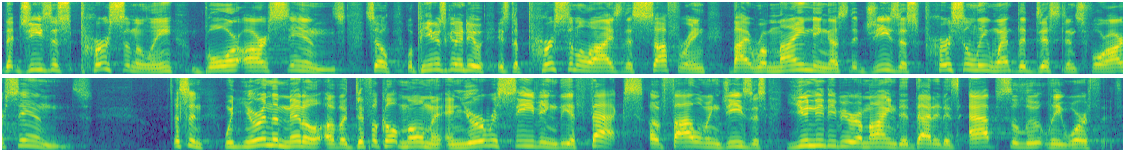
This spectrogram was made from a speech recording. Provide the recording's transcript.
that Jesus personally bore our sins. So, what Peter's going to do is to personalize this suffering by reminding us that Jesus personally went the distance for our sins. Listen, when you're in the middle of a difficult moment and you're receiving the effects of following Jesus, you need to be reminded that it is absolutely worth it.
